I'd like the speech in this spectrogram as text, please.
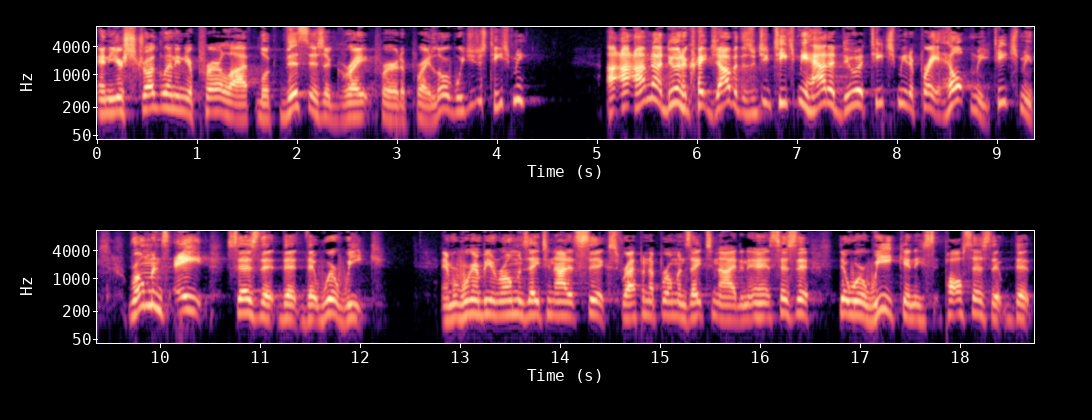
and you're struggling in your prayer life, look, this is a great prayer to pray. Lord, would you just teach me? I, am not doing a great job at this. Would you teach me how to do it? Teach me to pray. Help me. Teach me. Romans 8 says that, that, that we're weak. And we're going to be in Romans 8 tonight at 6, wrapping up Romans 8 tonight. And, and it says that, that we're weak. And he, Paul says that, that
